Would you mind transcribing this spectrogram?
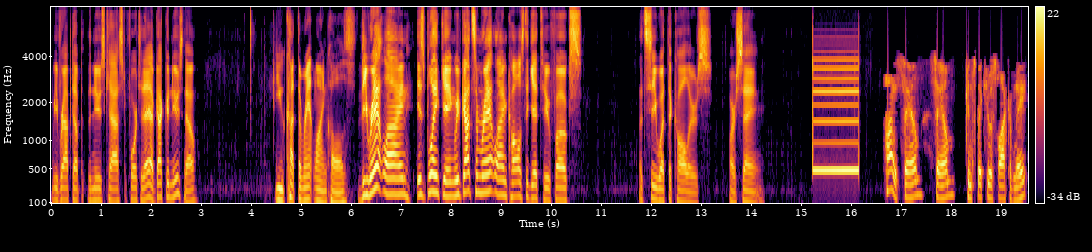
We've wrapped up the newscast for today. I've got good news, though. You cut the rant line calls. The rant line is blinking. We've got some rant line calls to get to, folks. Let's see what the callers are saying. Hi, Sam. Sam, conspicuous lack of Nate.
